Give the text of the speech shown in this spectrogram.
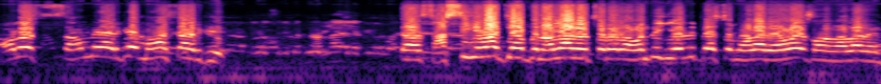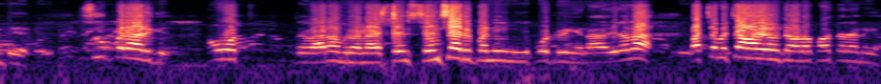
அவ்வளோ செம்மையா இருக்கு. மாசா இருக்கு. த- அசிங்கமா கேப்ப நல்லா சொல்லலாம் வந்து இங்க இருந்து பேச நல்லா இருக்கு எவ்வளவு நல்லா இருக்கு சூப்பரா இருக்கு. அவன் இந்த ப்ரோ நான் சென்- சென்சார் பண்ணி நீங்க போட்டுருவீங்க. நான் இதெல்லாம் பச்சை பச்சா வாங்கி வந்து அவளை பார்த்தேன் எனக்கு.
